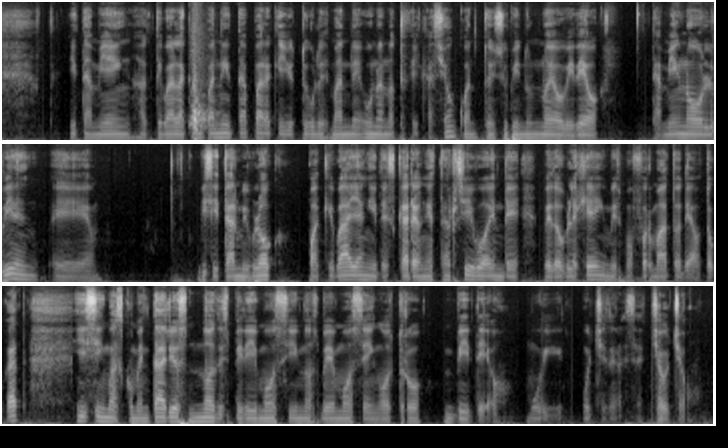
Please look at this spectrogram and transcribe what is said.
Y también activar la campanita para que YouTube les mande una notificación cuando estoy subiendo un nuevo video. También no olviden eh, visitar mi blog para que vayan y descarguen este archivo en DWG en mismo formato de AutoCAD. Y sin más comentarios, nos despedimos y nos vemos en otro video. Muy, muchas gracias. Chau, chau.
